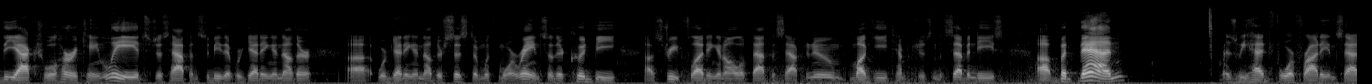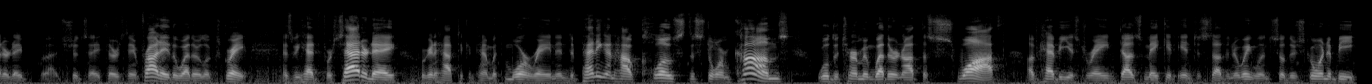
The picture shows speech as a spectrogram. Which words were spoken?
the actual Hurricane Lee. It just happens to be that we're getting another uh, we're getting another system with more rain. So there could be uh, street flooding and all of that this afternoon, muggy, temperatures in the 70s. Uh, but then as we head for Friday and Saturday, I should say Thursday and Friday, the weather looks great. As we head for Saturday, we're going to have to contend with more rain. And depending on how close the storm comes, will determine whether or not the swath of heaviest rain does make it into southern New England. So there's going to be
